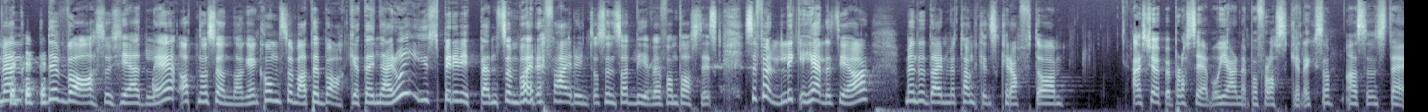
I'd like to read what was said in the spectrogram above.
Men det var så kjedelig at når søndagen kom, så var jeg tilbake til den der oi, spirrevippen som bare fer rundt og syns at livet er fantastisk. Selvfølgelig ikke hele tida, men det der med tankens kraft og jeg kjøper placebo gjerne på flaske, liksom. Jeg syns det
